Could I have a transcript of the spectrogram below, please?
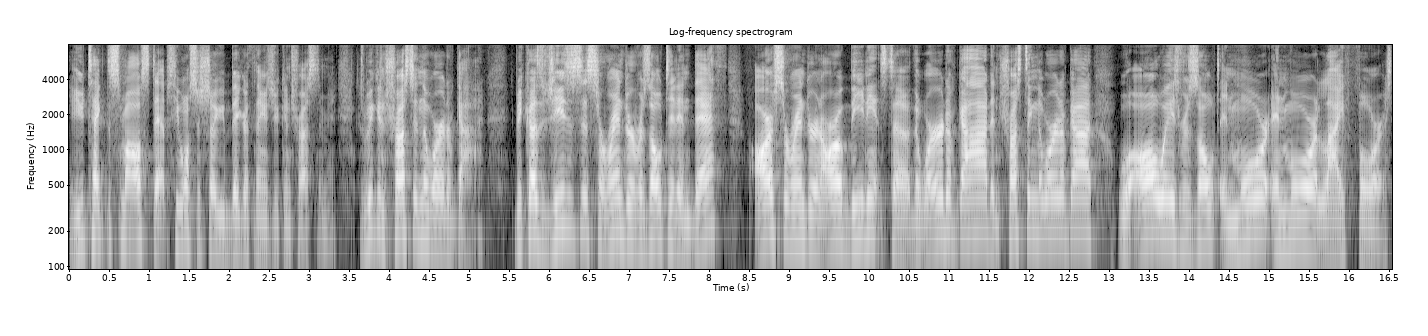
if you take the small steps, he wants to show you bigger things you can trust him in. Because we can trust in the word of God. Because Jesus' surrender resulted in death, our surrender and our obedience to the Word of God and trusting the Word of God will always result in more and more life for us.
